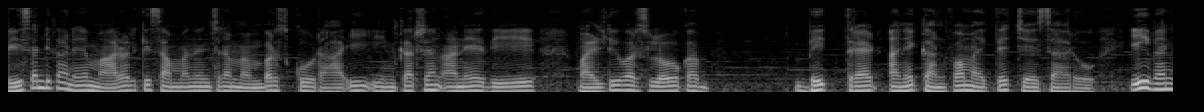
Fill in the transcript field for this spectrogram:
రీసెంట్గానే మార్వెల్కి సంబంధించిన మెంబర్స్ కూడా ఈ ఇన్కర్షన్ అనేది మల్టీవర్స్లో ఒక బిగ్ థ్రెడ్ అని కన్ఫర్మ్ అయితే చేశారు. ఈవెన్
